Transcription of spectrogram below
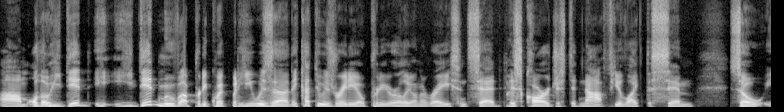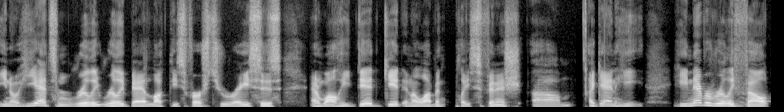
Um, although he did, he, he, did move up pretty quick, but he was. Uh, they cut to his radio pretty early on the race and said his car just did not feel like the sim. So you know he had some really really bad luck these first two races. And while he did get an 11th place finish, um, again he he never really felt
